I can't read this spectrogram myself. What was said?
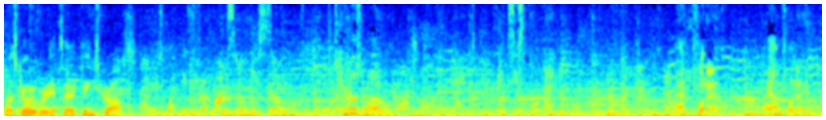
Let's go over here to King's Cross. He's wet me through, absolutely soaked. She does moan. Water all over my head. Thinks he's funny. I am funny. I am funny.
